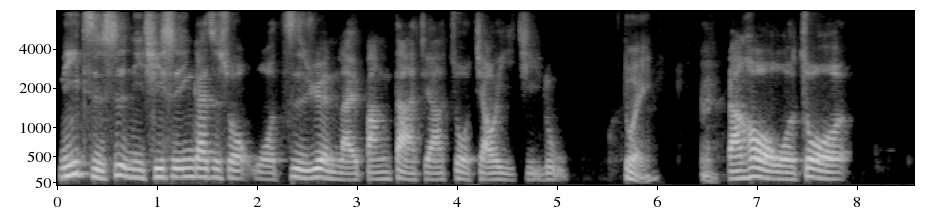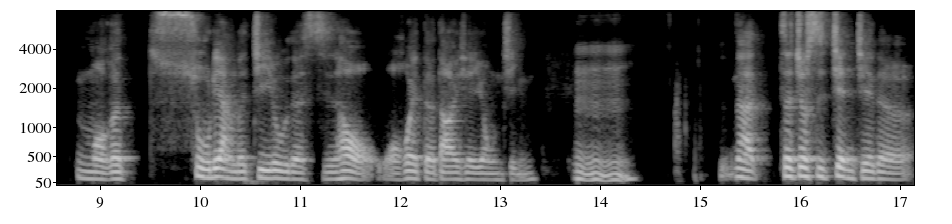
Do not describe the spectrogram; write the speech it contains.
你只是你其实应该是说我自愿来帮大家做交易记录，对，然后我做某个数量的记录的时候，我会得到一些佣金。嗯嗯嗯那这就是间接的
